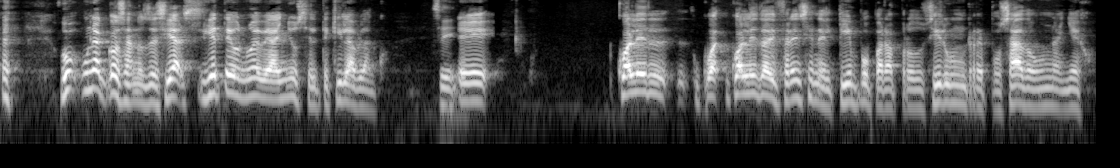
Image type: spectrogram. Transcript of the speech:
Una cosa, nos decía, siete o nueve años el tequila blanco. Sí. Eh, ¿Cuál es, cuál, es la diferencia en el tiempo para producir un reposado, un añejo?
